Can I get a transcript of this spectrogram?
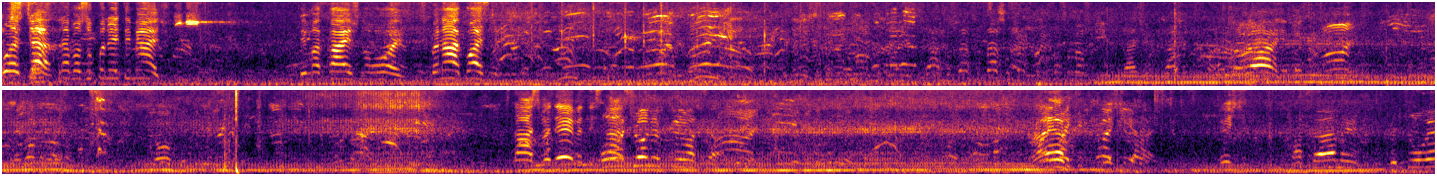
Костя, треба зупинити м'яч. Ти махаєш ногою. Спина, Костя. Стас, ви дивитесь, О, Стас. що не вкрився? Вище, Пасами. Ви чули?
